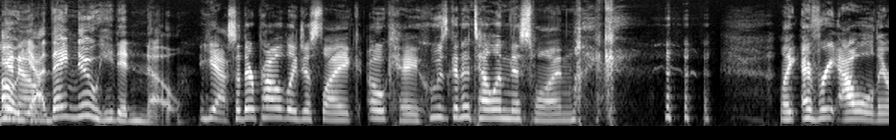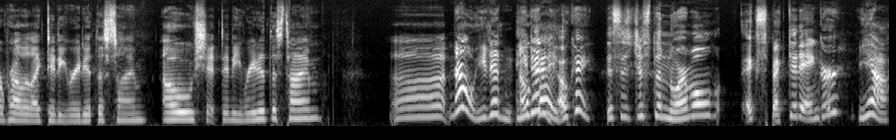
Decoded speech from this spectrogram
Oh, know? yeah. They knew he didn't know. Yeah, so they're probably just like, okay, who's gonna tell him this one? Like, like every owl, they were probably like, did he read it this time? Oh shit, did he read it this time? Uh, no, he didn't. He okay, didn't. Okay. This is just the normal expected anger, yeah,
